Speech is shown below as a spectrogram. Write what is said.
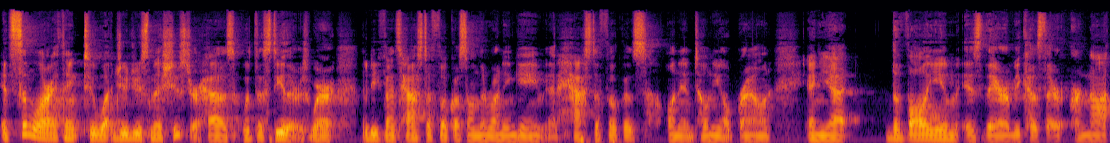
it's similar, I think, to what Juju Smith Schuster has with the Steelers, where the defense has to focus on the running game and has to focus on Antonio Brown. And yet the volume is there because there are not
